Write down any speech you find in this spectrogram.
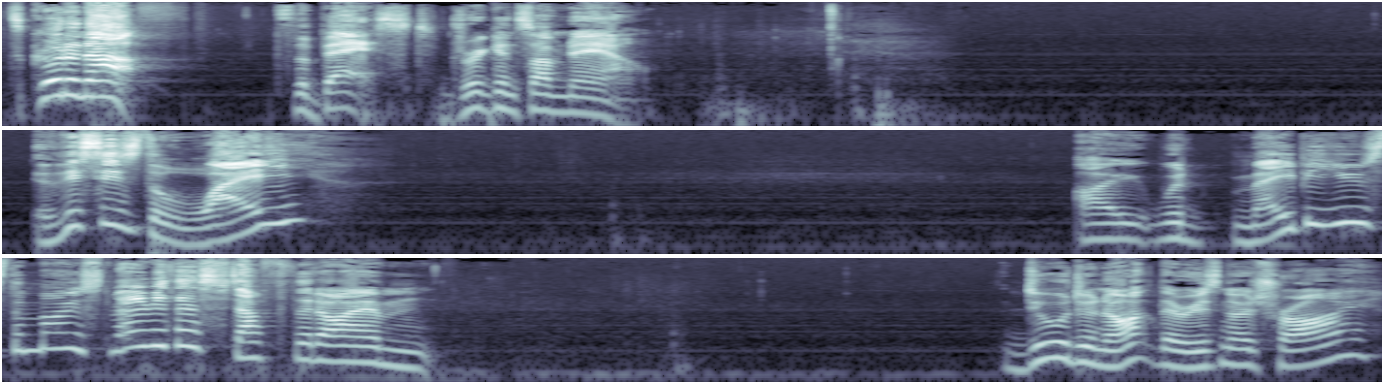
It's good enough. It's the best. Drinking some now. This is the way I would maybe use the most. Maybe there's stuff that I'm do or do not. There is no try.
